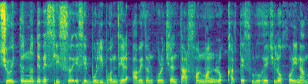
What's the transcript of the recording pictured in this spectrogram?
চৈতন্যদেবের শিষ্য এসে বলি বন্ধের আবেদন করেছিলেন। তার সম্মান রক্ষার্থে শুরু হয়েছিল হরিনাম।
